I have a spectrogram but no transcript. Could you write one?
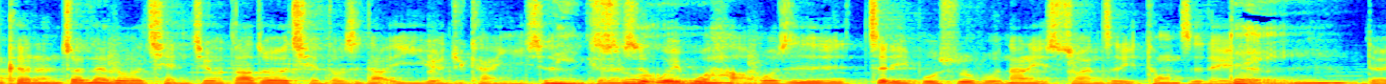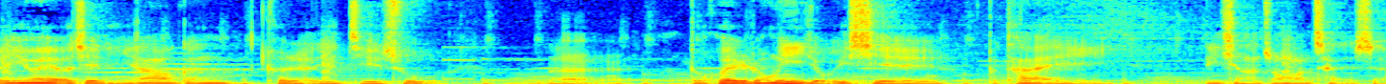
可能赚再多的钱，结果到最后钱都是到医院去看医生，可能是胃不好，或是这里不舒服，那里酸，这里痛之类的。对，对，因为而且你要跟客人也接触，呃，都会容易有一些不太。理想的状况产生，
